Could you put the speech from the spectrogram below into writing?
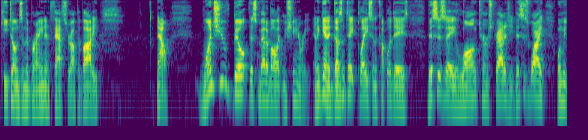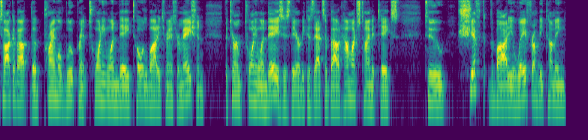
ketones in the brain and fats throughout the body. Now, once you've built this metabolic machinery, and again, it doesn't take place in a couple of days, this is a long term strategy. This is why when we talk about the primal blueprint 21 day total body transformation, the term 21 days is there because that's about how much time it takes to shift the body away from becoming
